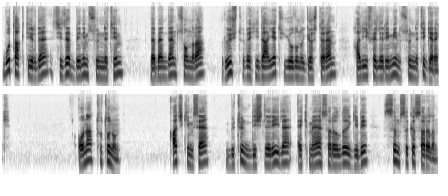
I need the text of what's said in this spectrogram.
Bu takdirde size benim sünnetim ve benden sonra rüşt ve hidayet yolunu gösteren halifelerimin sünneti gerek. Ona tutunun. Aç kimse bütün dişleriyle ekmeğe sarıldığı gibi sımsıkı sarılın.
